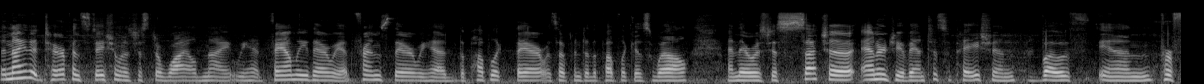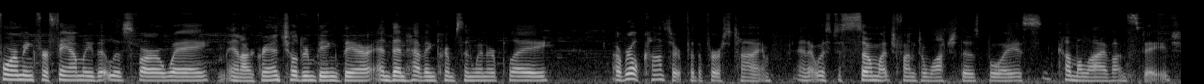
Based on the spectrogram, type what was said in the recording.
The night at Terrapin Station was just a wild night. We had family there, we had friends there, we had the public there. It was open to the public as well. And there was just such an energy of anticipation, both in performing for family that lives far away and our grandchildren being there, and then having Crimson Winter play a real concert for the first time. And it was just so much fun to watch those boys come alive on stage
